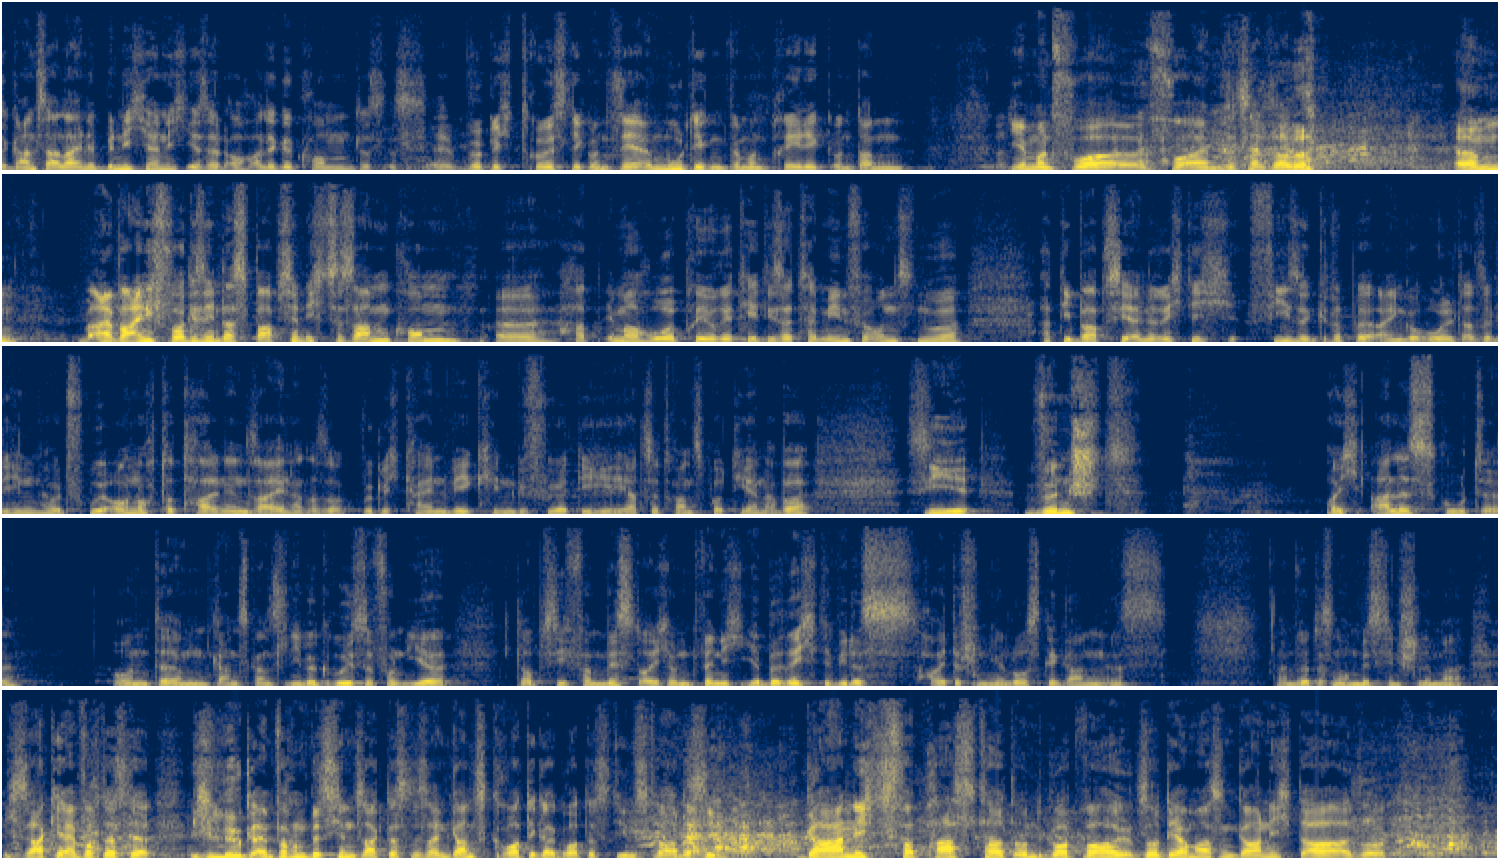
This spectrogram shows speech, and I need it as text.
Also ganz alleine bin ich ja nicht, ihr seid auch alle gekommen. Das ist äh, wirklich tröstlich und sehr ermutigend, wenn man predigt und dann jemand vor, äh, vor einem sitzt. Also, ähm, war eigentlich vorgesehen, dass Babsi und ich zusammenkommen. Äh, hat immer hohe Priorität dieser Termin für uns. Nur hat die Babsi eine richtig fiese Grippe eingeholt. Also die hing heute früh auch noch total in den Seilen, hat also wirklich keinen Weg hingeführt, die hierher zu transportieren. Aber sie wünscht euch alles Gute und ähm, ganz, ganz liebe Grüße von ihr. Ich glaube, sie vermisst euch und wenn ich ihr berichte, wie das heute schon hier losgegangen ist, dann wird es noch ein bisschen schlimmer. Ich sage ihr einfach, dass der, ich lüge einfach ein bisschen, sage, dass das ein ganz grottiger Gottesdienst war, dass sie gar nichts verpasst hat und Gott war so dermaßen gar nicht da. Also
